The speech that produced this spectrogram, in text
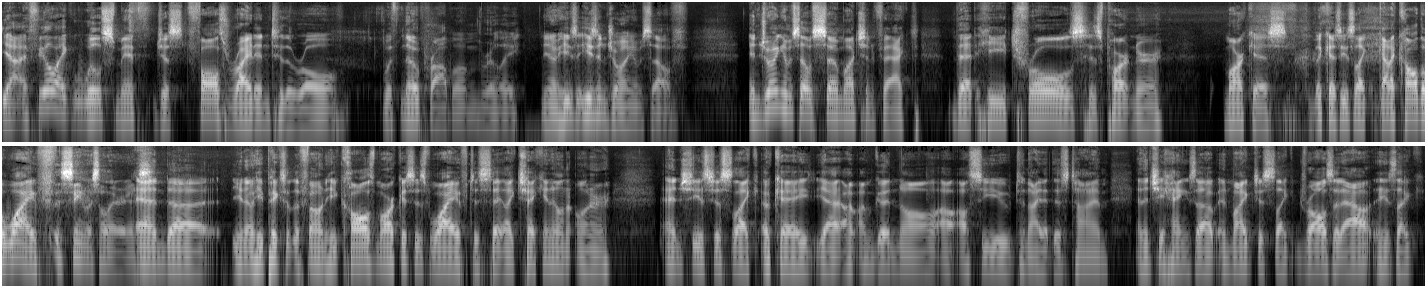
Yeah, I feel like Will Smith just falls right into the role with no problem, really. You know, he's he's enjoying himself, enjoying himself so much, in fact, that he trolls his partner Marcus because he's like, "Got to call the wife." The scene was hilarious. And uh, you know, he picks up the phone. He calls Marcus's wife to say, like, check in on on her, and she's just like, "Okay, yeah, I'm, I'm good and all. I'll, I'll see you tonight at this time." And then she hangs up, and Mike just like draws it out, and he's like.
